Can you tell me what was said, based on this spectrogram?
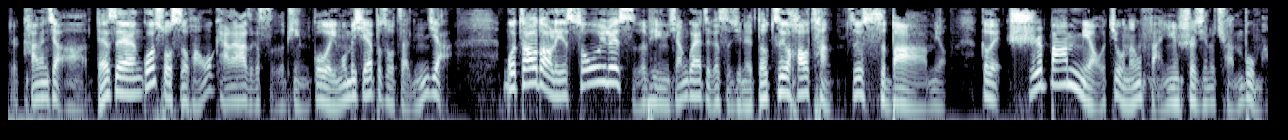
这开玩笑啊！但是我说实话，我看了下这个视频，各位，我们先不说真假，我找到的所有的视频相关这个事情的都只有好长，只有十八秒。各位，十八秒就能反映事情的全部吗？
